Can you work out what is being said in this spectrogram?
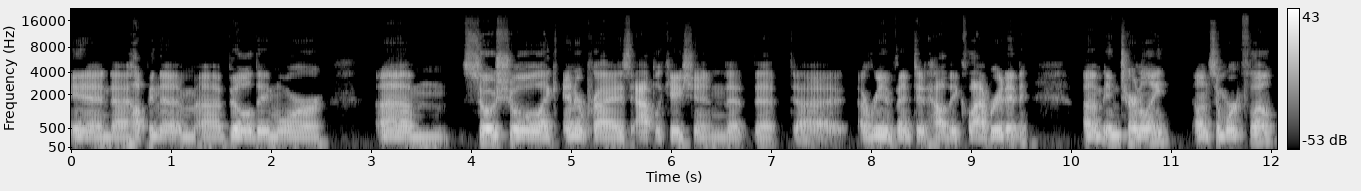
and uh, helping them uh, build a more um, social like enterprise application that that uh, reinvented how they collaborated um, internally on some workflow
